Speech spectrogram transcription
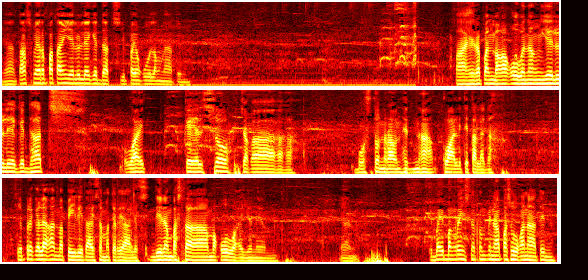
Ayan, tapos meron pa tayong yellow legged dots, yun pa yung kulang natin. Pahirapan makakuha ng yellow legged hats, white kelso, tsaka Boston Roundhead na quality talaga. Siyempre kailangan mapili tayo sa materyales. Hindi lang basta makuha, yun na yun. Yan. Iba-ibang range na itong pinapasukan natin.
